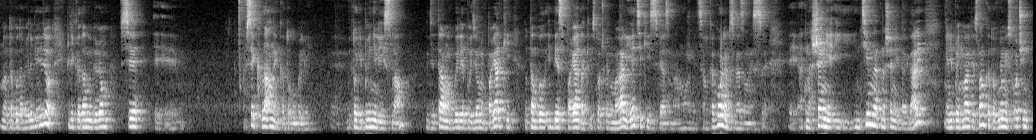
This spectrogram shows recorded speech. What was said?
но это куда религия идет. Или когда мы берем все, э, э все кланы, которые были, э, в итоге приняли ислам, где там были определенные порядки, но там был и беспорядок, и с точки зрения морали и этики связано, а может быть с алкоголем связано, с э, отношения и, и интимные отношения и так далее. Они принимают ислам, который в нем есть очень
